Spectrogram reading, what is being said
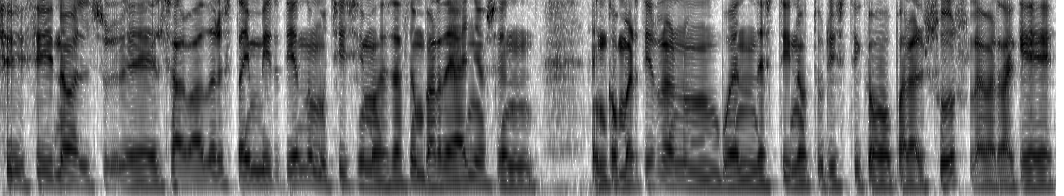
Sí, sí, no, el, Salvador está invirtiendo muchísimo desde hace un par de años en, en, convertirlo en un buen destino turístico para el sur. La verdad que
